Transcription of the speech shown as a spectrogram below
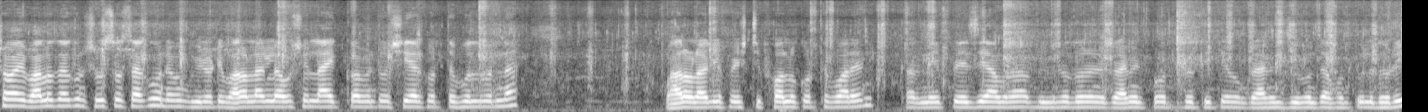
সবাই ভালো থাকুন, সুস্থ থাকুন এবং ভিডিওটি ভালো লাগলে অবশ্যই লাইক, কমেন্ট ও শেয়ার করতে ভুলবেন না। ভালো লাগলে পেজটি ফলো করতে পারেন, কারণ এই পেজে আমরা বিভিন্ন ধরনের গ্রামীণ পদ্ধতিতে এবং গ্রামীণ জীবনযাপন তুলে ধরি।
